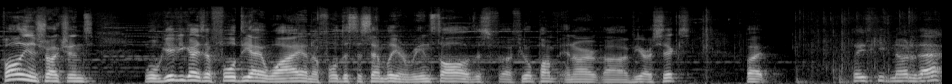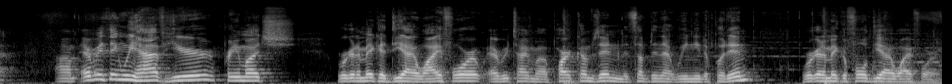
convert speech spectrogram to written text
follow the instructions. We'll give you guys a full DIY and a full disassembly and reinstall of this uh, fuel pump in our uh, VR6. But please keep note of that. Um, everything we have here, pretty much, we're going to make a DIY for it. Every time a part comes in and it's something that we need to put in, we're going to make a full DIY for it.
